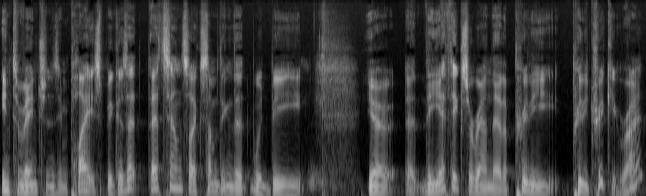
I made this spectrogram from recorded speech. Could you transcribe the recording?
interventions in place? Because that, that sounds like something that would be, you know, uh, the ethics around that are pretty pretty tricky, right?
